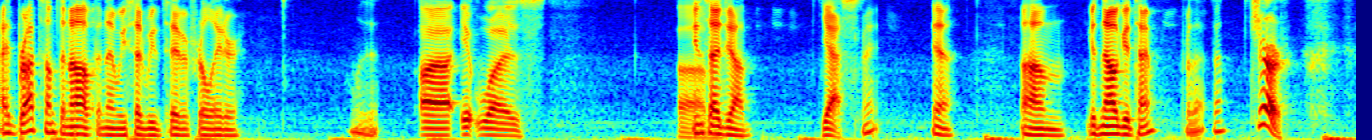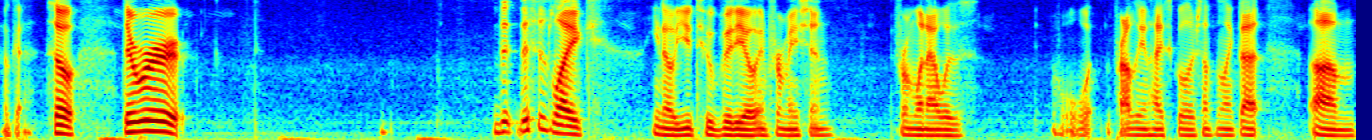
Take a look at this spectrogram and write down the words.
I had brought something up and then we said we'd save it for later. What was it? uh it was uh, Inside job, yes right? Yeah. Um is now a good time for that then? sure Okay. So there were th- this is like, you know, YouTube video information from when I was what, probably in high school or something like that. Um,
